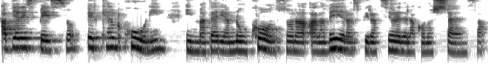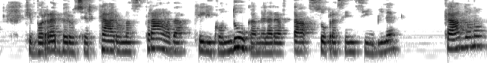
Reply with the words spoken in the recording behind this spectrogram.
avviene spesso perché alcuni, in materia non consona alla vera aspirazione della conoscenza, che vorrebbero cercare una strada che li conduca nella realtà soprasensibile, cadono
